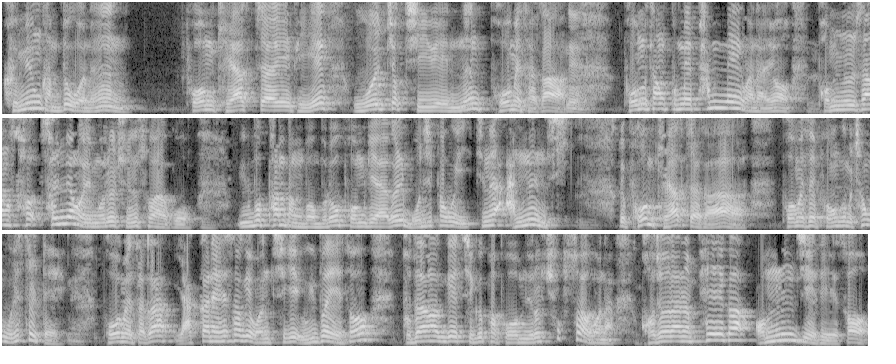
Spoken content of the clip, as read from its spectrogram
금융감독원은 보험 계약자에 비해 우월적 지위에 있는 보험회사가 네. 보험 상품의 판매에 관하여 법률상 서- 설명 의무를 준수하고 위법한 방법으로 보험 계약을 모집하고 있지는 않는지 그리고 보험 계약자가 보험회사에 보험금을 청구했을 때 네. 보험회사가 약간의 해석의 원칙에 위배해서 부당하게 지급한 보험료를 축소하거나 거절하는 폐해가 없는지에 대해서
